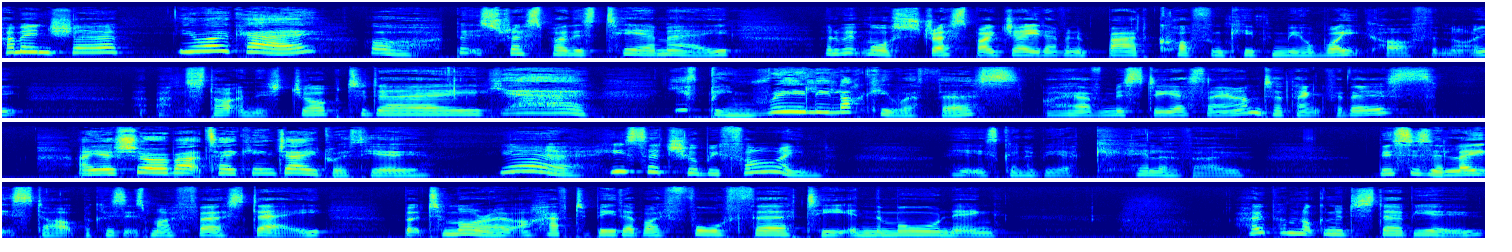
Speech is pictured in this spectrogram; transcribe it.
Come in, Cher. You okay? Oh, a bit stressed by this TMA, and a bit more stressed by Jade having a bad cough and keeping me awake half the night. And starting this job today. Yeah, you've been really lucky with this. I have Mr. Yes I Am to thank for this. Are you sure about taking Jade with you? Yeah, he said she'll be fine. It is going to be a killer, though. This is a late start because it's my first day, but tomorrow I'll have to be there by 4.30 in the morning. I hope I'm not going to disturb you.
